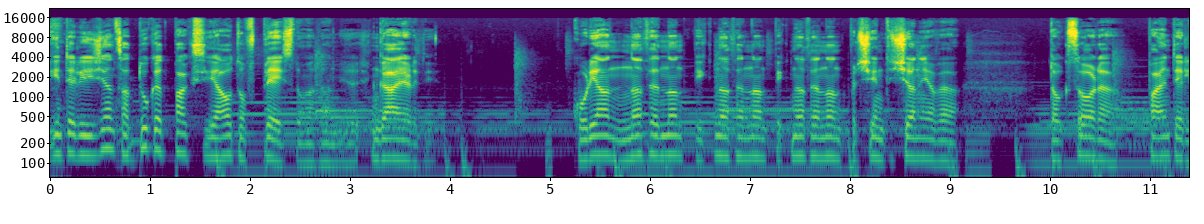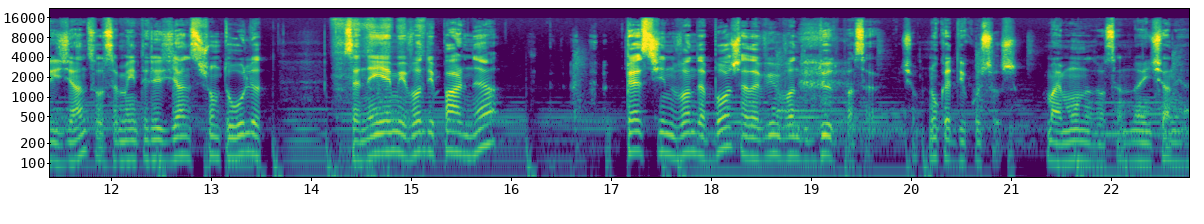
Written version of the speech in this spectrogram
inteligjenca duket pak si out of place, domethënë nga erdhi. Kur janë 99.99.99% të qenieve Tokësore, pa inteligjencë ose me inteligjencë shumë të ulët, se ne jemi vendi i parë ne, 500 vende bosh edhe vjen vendi i dytë pas. Që nuk e di kush është. Majmunët ose ndonjë qenie.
